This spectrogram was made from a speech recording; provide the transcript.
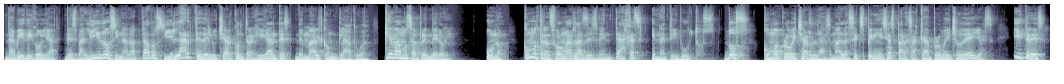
David y Goliath, Desvalidos, Inadaptados y el arte de luchar contra gigantes de Malcolm Gladwell. ¿Qué vamos a aprender hoy? 1. Cómo transformar las desventajas en atributos. 2. Cómo aprovechar las malas experiencias para sacar provecho de ellas. Y 3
